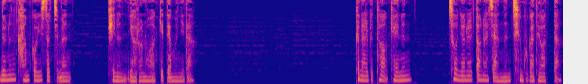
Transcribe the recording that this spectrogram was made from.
눈은 감고 있었지만 귀는 열어놓았기 때문이다. 그날부터 개는 소년을 떠나지 않는 친구가 되었다.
